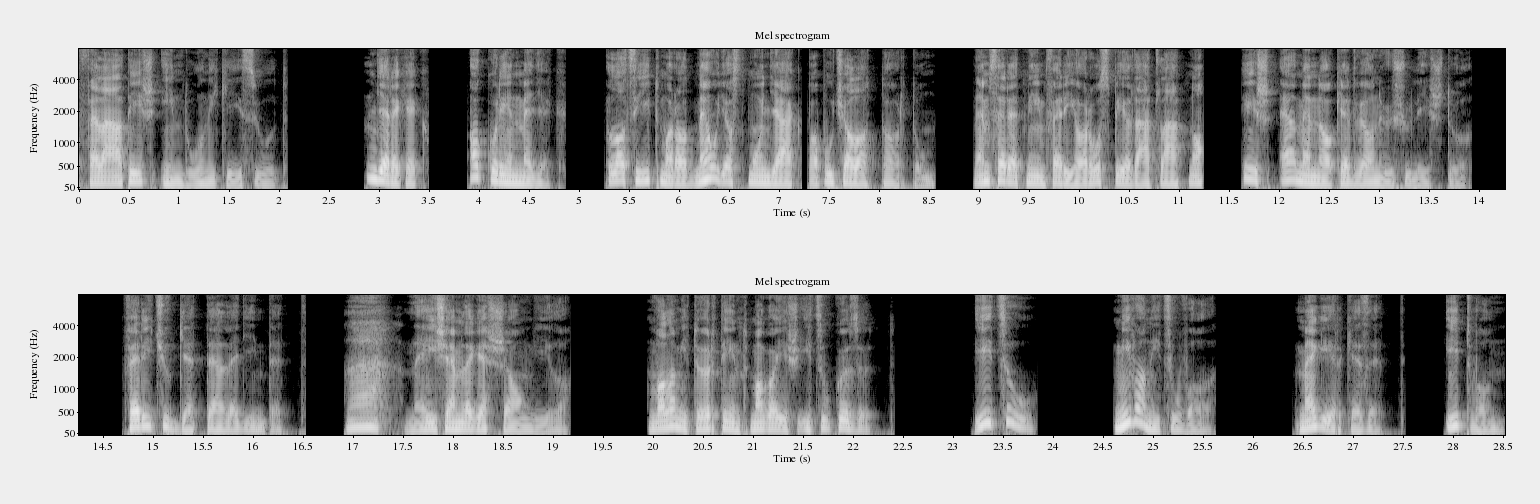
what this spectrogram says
felállt és indulni készült. Gyerekek, akkor én megyek. Laci itt marad, nehogy azt mondják, papucs alatt tartom. Nem szeretném Feri, ha rossz példát látna, és elmenne a kedve a nősüléstől. Feri csüggetten legyintett. Áh, ne is emlegesse Angéla. Valami történt maga és Icu között? Icu? Mi van Icuval? Megérkezett. Itt van.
